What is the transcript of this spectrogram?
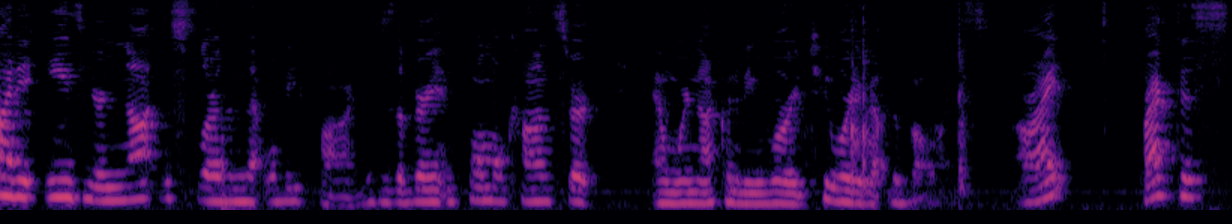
find it easier not to slur them, that will be fine. This is a very informal concert, and we're not going to be worried too worried about the bowings. All right? Practice.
